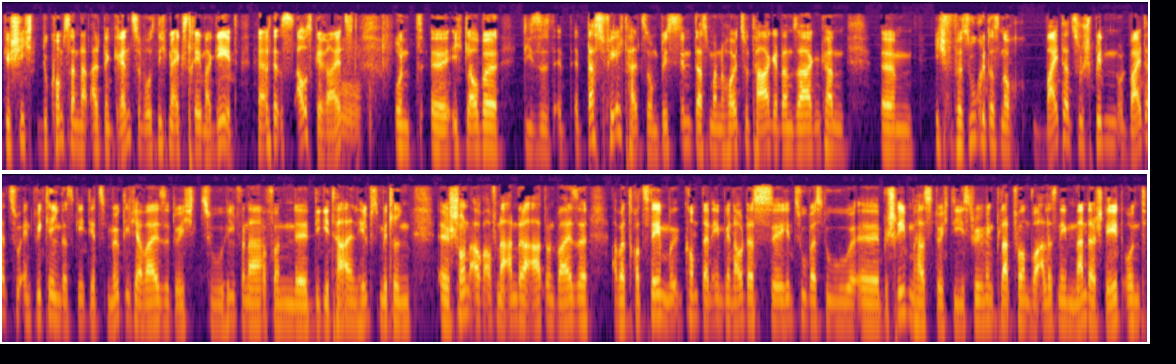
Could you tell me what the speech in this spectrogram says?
Geschichten, du kommst dann halt eine Grenze, wo es nicht mehr extremer geht. Ja, das ist ausgereizt. Mhm. Und äh, ich glaube, diese, äh, das fehlt halt so ein bisschen, dass man heutzutage dann sagen kann, ähm, ich versuche das noch weiter zu spinnen und weiter zu entwickeln. Das geht jetzt möglicherweise durch Zuhilfenahme von äh, digitalen Hilfsmitteln äh, schon auch auf eine andere Art und Weise. Aber trotzdem kommt dann eben genau das äh, hinzu, was du äh, beschrieben hast durch die Streaming-Plattform, wo alles nebeneinander steht und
